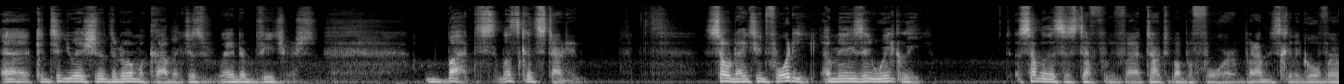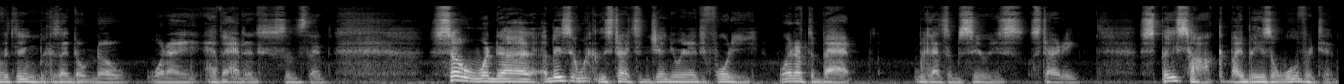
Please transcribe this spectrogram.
a continuation of the normal comic, just random features. But let's get started. So, 1940, Amazing Weekly. Some of this is stuff we've uh, talked about before, but I'm just going to go over everything because I don't know what I have added since then. So, when uh, Amazing Weekly starts in January 1940, right off the bat, we got some series starting. Space Hawk by Basil Wolverton.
